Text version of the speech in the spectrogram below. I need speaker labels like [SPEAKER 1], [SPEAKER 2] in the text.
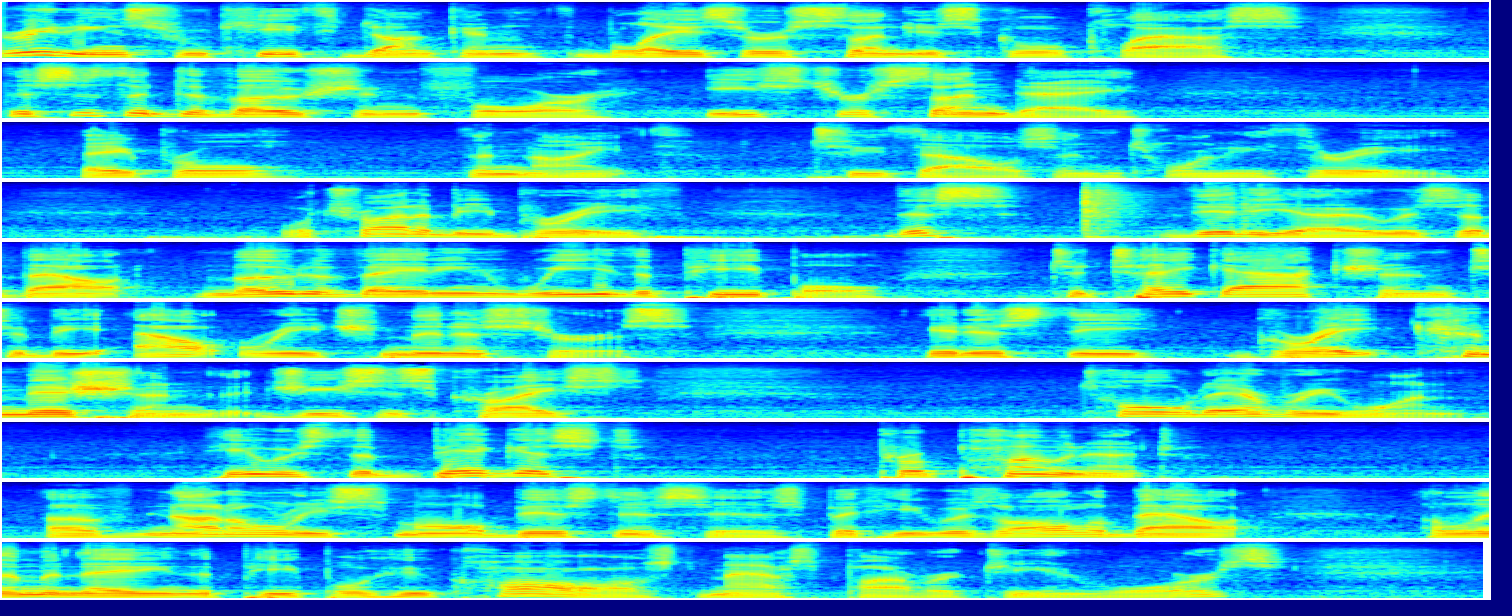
[SPEAKER 1] Greetings from Keith Duncan, the Blazer Sunday School class. This is the devotion for Easter Sunday, April the 9th, 2023. We'll try to be brief. This video is about motivating we the people to take action to be outreach ministers. It is the Great Commission that Jesus Christ told everyone. He was the biggest proponent of not only small businesses, but he was all about eliminating the people who caused mass poverty and wars.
